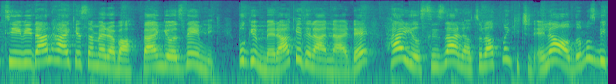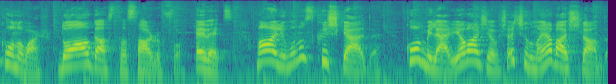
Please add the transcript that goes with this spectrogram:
TV'den herkese merhaba. Ben Gözde Emlik. Bugün merak edilenlerde her yıl sizlerle hatırlatmak için ele aldığımız bir konu var. Doğalgaz tasarrufu. Evet, malumunuz kış geldi. Kombiler yavaş yavaş açılmaya başlandı.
